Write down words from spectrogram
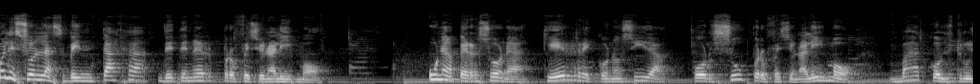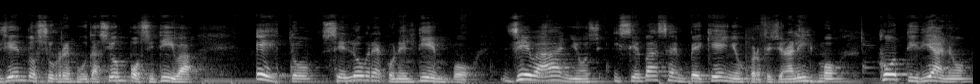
¿Cuáles son las ventajas de tener profesionalismo? Una persona que es reconocida por su profesionalismo va construyendo su reputación positiva. Esto se logra con el tiempo, lleva años y se basa en pequeños profesionalismo cotidiano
